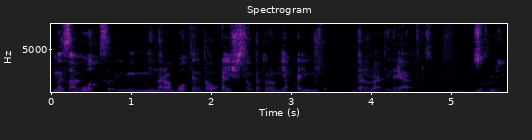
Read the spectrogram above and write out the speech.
мы за год не наработаем того количества, которое необходимо, чтобы даже один реактор загрузить.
